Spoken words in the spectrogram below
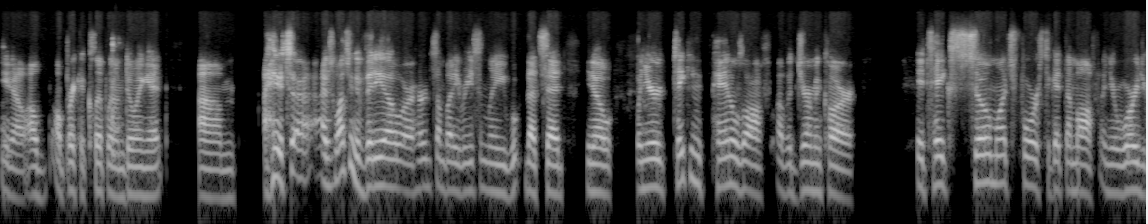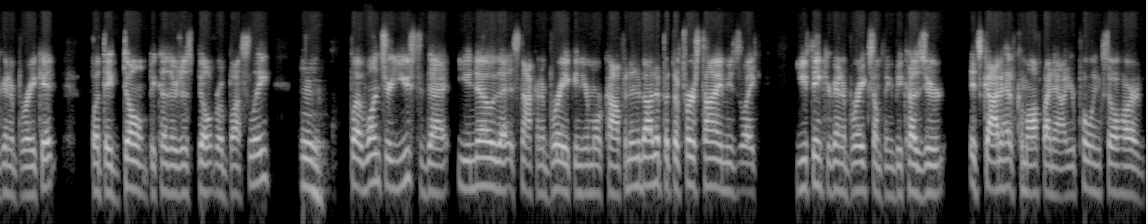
you know, I'll I'll break a clip when I'm doing it. Um, I I was watching a video or I heard somebody recently that said, you know, when you're taking panels off of a German car, it takes so much force to get them off, and you're worried you're going to break it, but they don't because they're just built robustly. Mm. But once you're used to that, you know that it's not going to break, and you're more confident about it. But the first time is like you think you're going to break something because you're it's got to have come off by now. You're pulling so hard,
